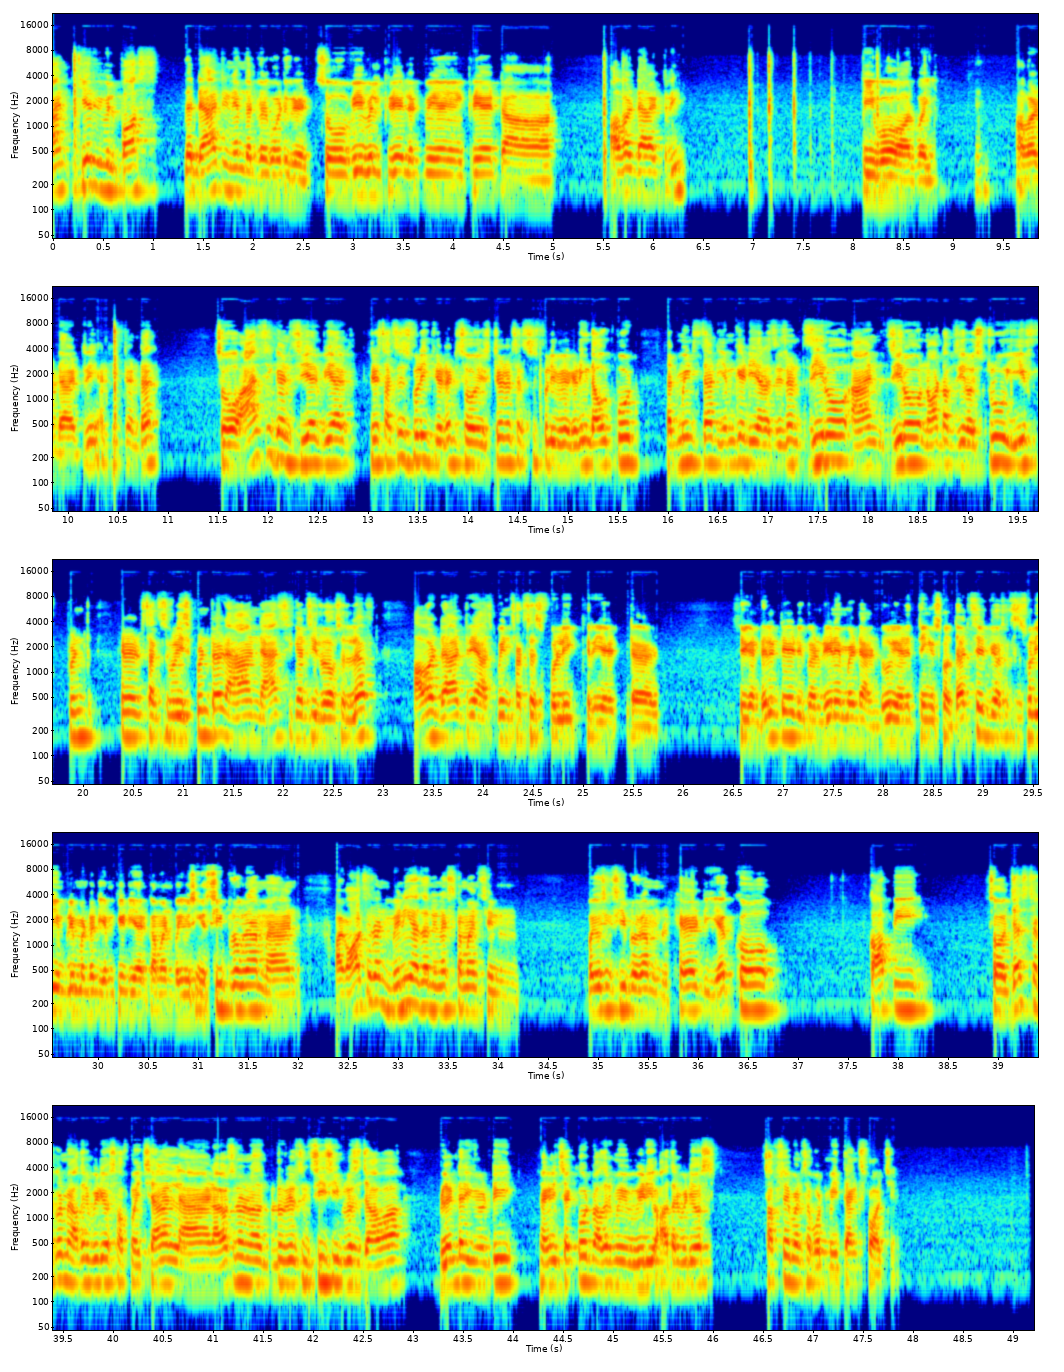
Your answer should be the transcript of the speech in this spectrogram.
and here we will pass the directory name that we are going to create. So we will create let me create uh, our directory. T o r y. Okay, our directory and hit enter. So as you can see here we are successfully created. So it's created successfully. We are getting the output. That means that mkdir isn't 0 and 0 not of 0 is true if print created successfully is printed. And as you can see to the left our directory has been successfully created so you can delete it you can rename it and do anything. So that's it. We have successfully implemented mkdir command by using a c program and i've also run many other linux commands in by using c program head echo copy. So just check out my other videos of my channel and i also run other tutorials in c c plus java blender unity. Kindly check out other video other videos. Subscribe and support me. Thanks for watching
